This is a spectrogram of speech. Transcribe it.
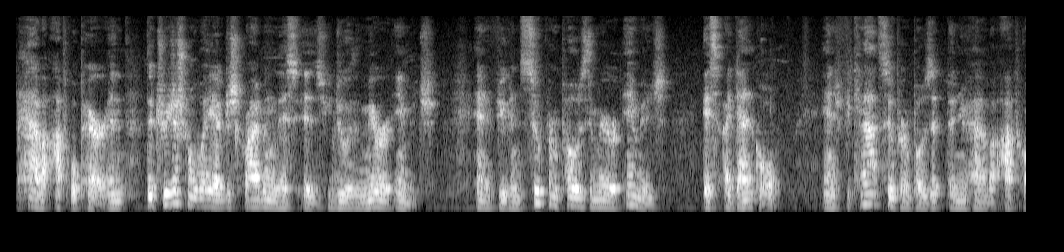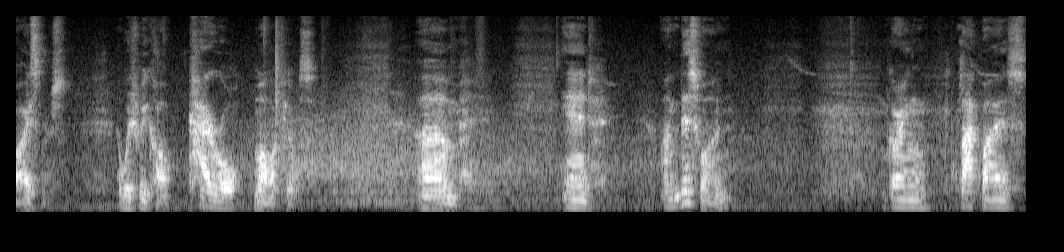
have an optical pair. And the traditional way of describing this is you do the mirror image. And if you can superimpose the mirror image, it's identical. And if you cannot superimpose it, then you have optical isomers, which we call chiral molecules. Um, and on this one, going clockwise,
